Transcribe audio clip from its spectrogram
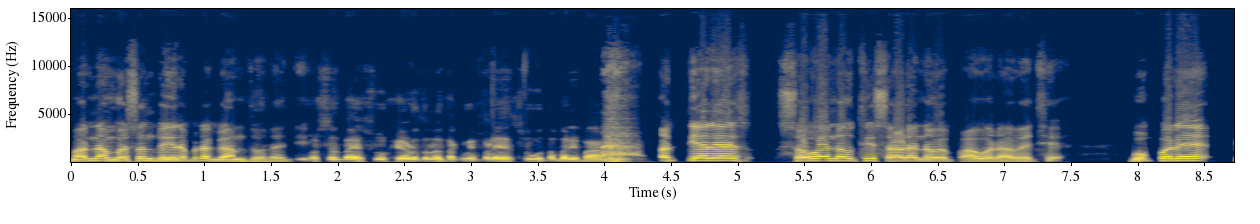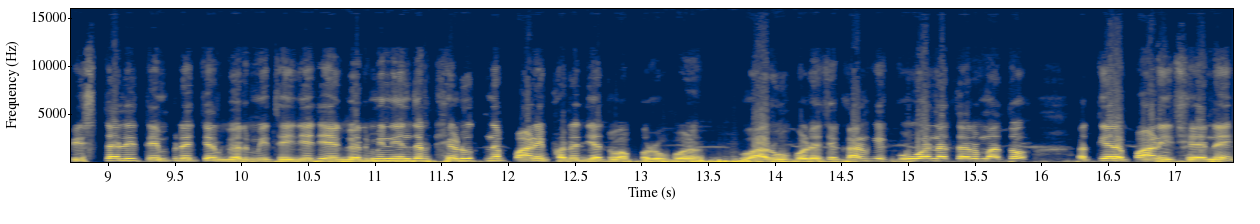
મારું નામ વસંતભાઈ રપડા ગામ ધોરાજી. વસંતભાઈ શું ખેડૂતોને તકલીફ પડે? શું તમારી માંગણી અત્યારે સવા નવથી સાડા નવે પાવર આવે છે. બપોરે પિસ્તાલીસ ટેમ્પરેચર ગરમી થઈ જાય છે. એ ગરમીની અંદર ખેડૂતને પાણી ફરજિયાત વાપરવું પડે વારવું પડે છે. કારણ કે કૂવાના તરમાં તો અત્યારે પાણી છે નહીં.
